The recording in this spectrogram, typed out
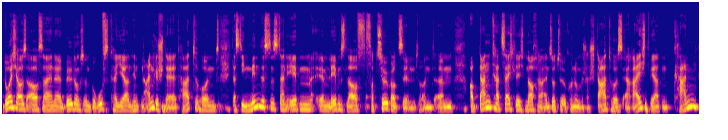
durchaus auch seine Bildungs- und Berufskarrieren hinten angestellt hat und dass die mindestens dann eben im Lebenslauf verzögert sind. Und ähm, ob dann tatsächlich noch ein sozioökonomischer Status erreicht werden kann,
